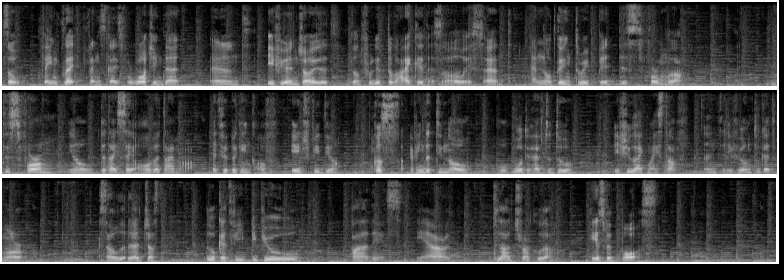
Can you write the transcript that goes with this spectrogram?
So thanks, thanks guys for watching that and if you enjoyed it, don't forget to like it as always. And I'm not going to repeat this formula, this form, you know, that I say all the time at the beginning of each video, because I think that you know what you have to do if you like my stuff and if you want to get more. So let's just look at the PPU Paladins. Yeah, Vlad Dracula. He's the boss.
